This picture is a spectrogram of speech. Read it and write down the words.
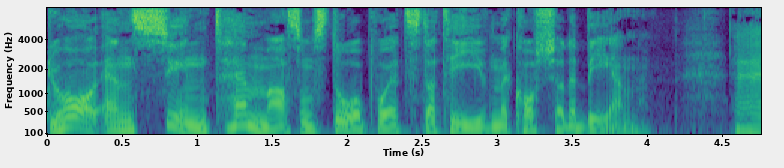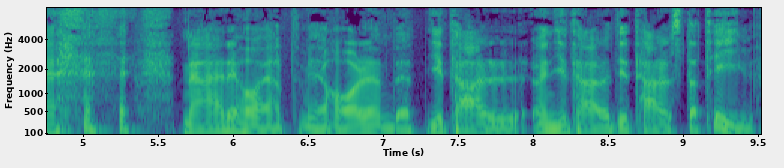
Du har en synt hemma som står på ett stativ med korsade ben. Eh, nej, det har jag inte. Men jag har en, ett gitarr, en gitarr och ett gitarrstativ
